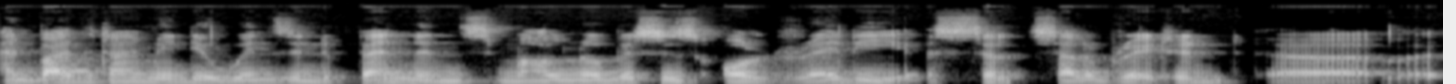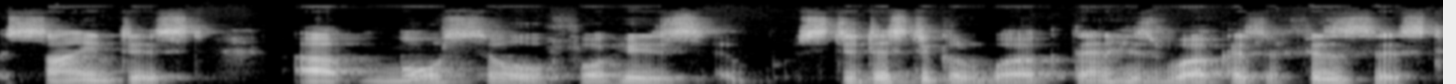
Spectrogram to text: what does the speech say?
And by the time India wins independence, Mahalanobis is already a ce- celebrated uh, scientist, uh, more so for his statistical work than his work as a physicist.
